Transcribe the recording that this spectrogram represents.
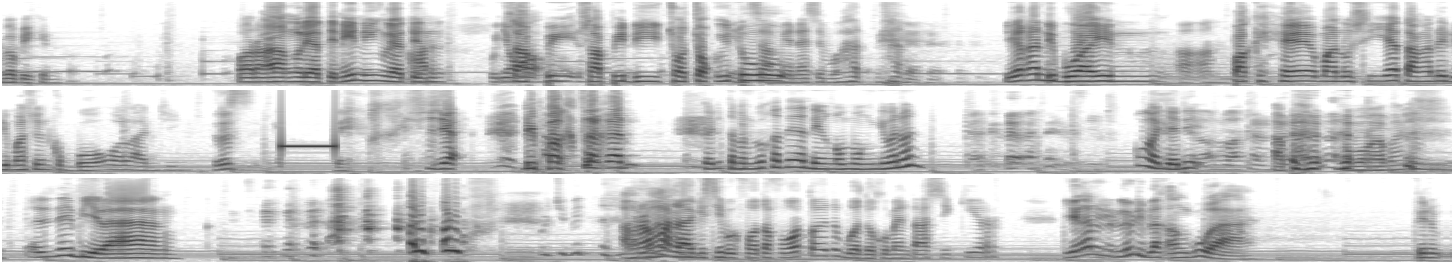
Gue bikin. orang Ah ngeliatin ini, ngeliatin punya sapi sapi dicocok itu. Insaminasi buat. Iya kan dibuahin Heeh. pakai manusia tangannya dimasukin ke bool anjing. terus Iya, dipaksa kan. tadi temen gua katanya ada yang ngomong gimana man kok nggak jadi Apa? Ngomong apa? tadi dia bilang Orang pada lagi sibuk foto-foto itu buat dokumentasi kir. ya kan lu di belakang gua. Film-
